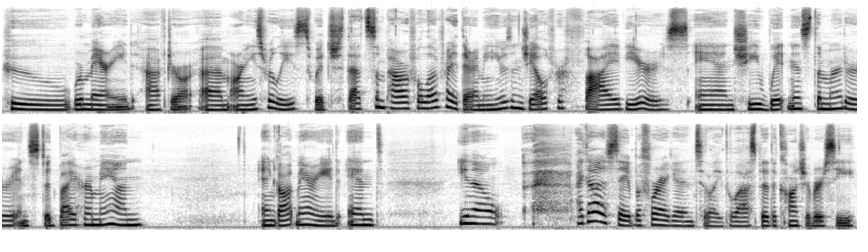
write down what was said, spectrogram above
who were married after um, Arne's release, which that's some powerful love right there. I mean, he was in jail for five years and she witnessed the murder and stood by her man and got married. And, you know, I gotta say, before I get into like the last bit of the controversy,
